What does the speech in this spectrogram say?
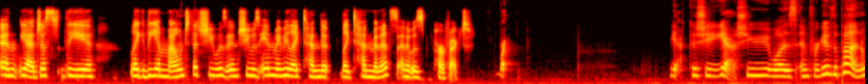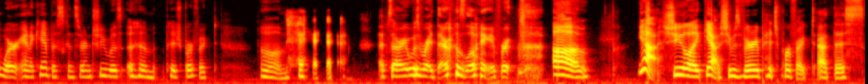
and yeah just the like the amount that she was in she was in maybe like 10 to like 10 minutes and it was perfect. Yeah, cuz she yeah, she was and forgive the pun where Anna Camp is concerned, she was ahem pitch perfect. Um I'm sorry, it was right there. It was low hanging fruit. Um, yeah, she like yeah, she was very pitch perfect at this.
